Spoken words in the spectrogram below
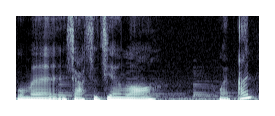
我们下次见喽，晚安。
